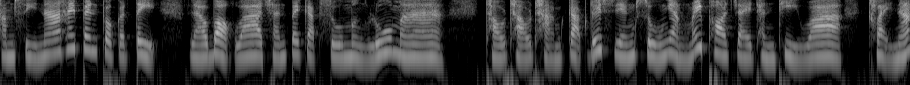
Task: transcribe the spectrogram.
ทำสีหน้าให้เป็นปกติ แล้วบอกว่าฉันไปกับซูเหมิงลู่มา เถาเถาถามกลับด้วยเสียงสูงอย่างไม่พอใจทันทีว่า ใครนะ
